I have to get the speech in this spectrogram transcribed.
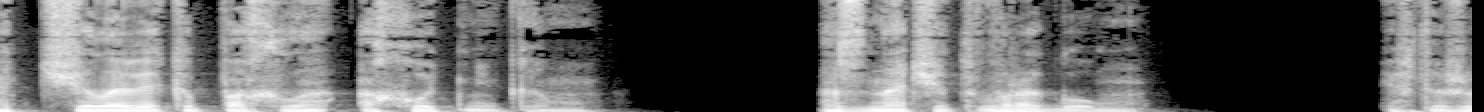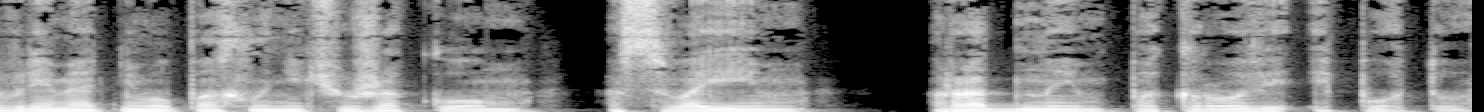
От человека пахло охотником, а значит, врагом. И в то же время от него пахло не чужаком, а своим, родным по крови и поту.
